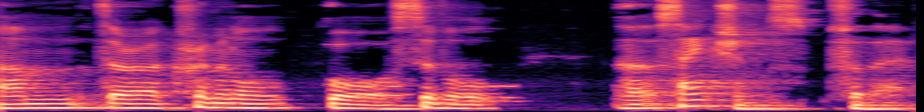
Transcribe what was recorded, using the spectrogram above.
um, there are criminal or civil uh, sanctions for that.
